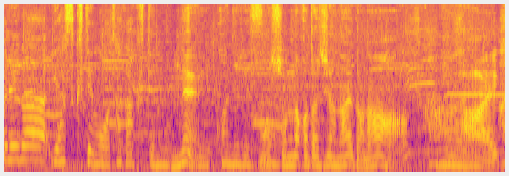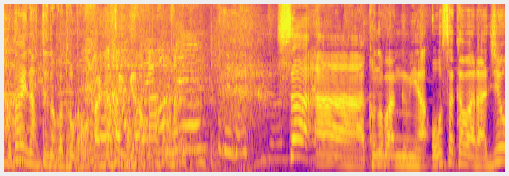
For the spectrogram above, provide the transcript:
それが安くても高くてもってねいう感じですね。まあそんな形じゃないかな。はい。答えになってるのかどうかわかりませんけどさあこの番組は大阪はラジオ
